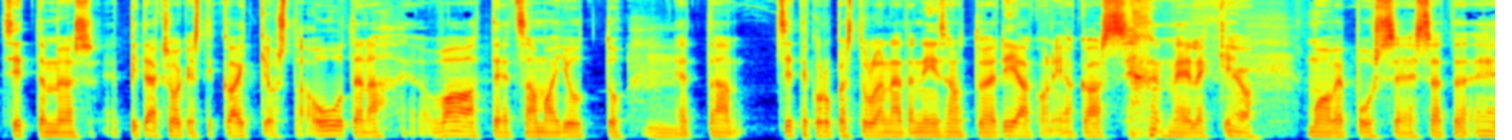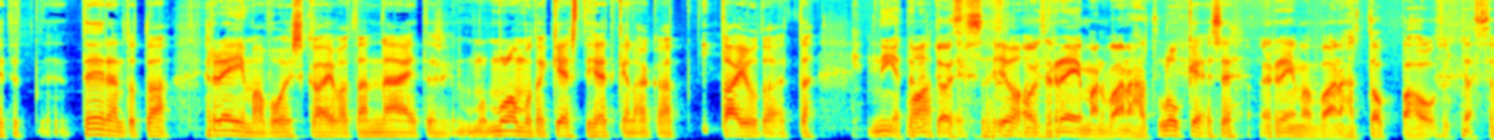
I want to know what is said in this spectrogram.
Sitten myös, että pitääkö oikeasti kaikki ostaa uutena, vaatteet sama juttu, hmm. että sitten kun rupesi tulemaan näitä niin sanottuja diakoniakassia meillekin, Joo. muovepusseissa, että hei, että teidän tota reima voisi kaivata näitä. Mulla muuten kesti hetken aikaa tajuta, että niin, että nyt olisi, joo, olisi Reiman vanhat, lukee se. Reiman vanhat toppahousut tässä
